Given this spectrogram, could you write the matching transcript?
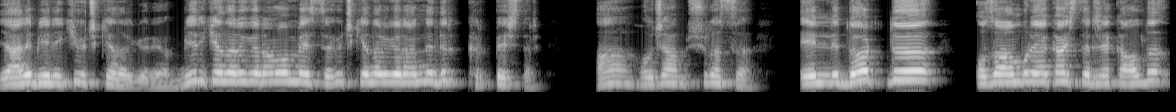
Yani 1, 2, 3 kenarı görüyor. Bir kenarı gören 15 ise 3 kenarı gören nedir? 45'tir. Aa hocam şurası 54'tü. O zaman buraya kaç derece kaldı?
